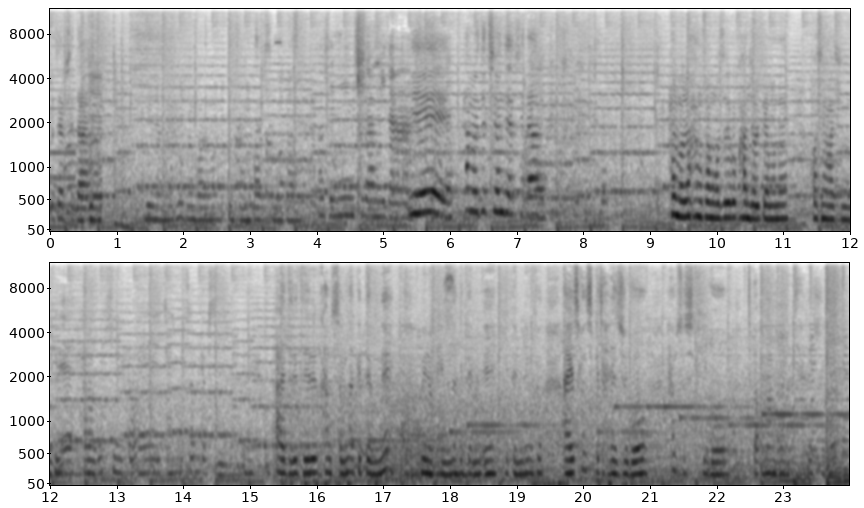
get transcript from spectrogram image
또 잡시다. 선생님 수고합니다. 예, 할머니도 지원잡시다. 할머니는 항상 어지고 관절 때문에 고생하시는데 네. 다른 거 없습니까? 네, 정말 성겹습니다. 아이들이 늘 감수성이 났기 때문에 민호킹이 났기 때문에 예, 그렇기 때문에 그래서 아이 손쉽게 잘해주고 함수시키고 공부 잘해주고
